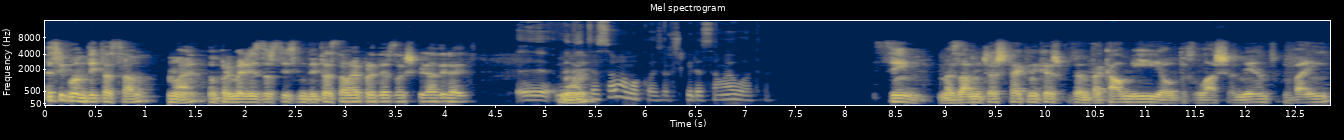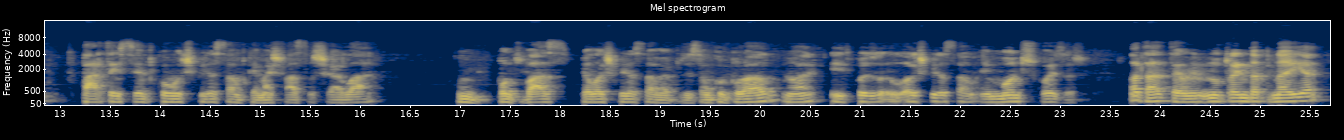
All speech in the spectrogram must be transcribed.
assim como a meditação, não é? O primeiro exercício de meditação é aprenderes a respirar direito. Uh, meditação é? é uma coisa, respiração é outra. Sim, mas há muitas técnicas, por exemplo, da calmia ou de relaxamento que vêm, que partem sempre com a respiração, porque é mais fácil chegar lá um ponto de base pela respiração, é a posição corporal, não é? E depois a respiração, em montes de coisas. Lá está, tem, no treino da apneia,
